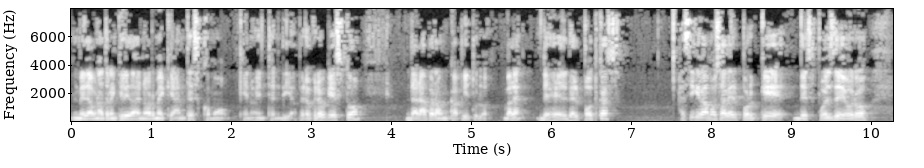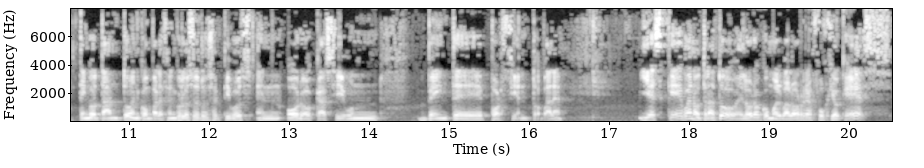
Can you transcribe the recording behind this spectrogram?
me da una tranquilidad enorme que antes como que no entendía. Pero creo que esto dará para un capítulo, ¿vale? del podcast. Así que vamos a ver por qué después de oro tengo tanto en comparación con los otros activos en oro, casi un 20%, ¿vale? Y es que, bueno, trato el oro como el valor refugio que es.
